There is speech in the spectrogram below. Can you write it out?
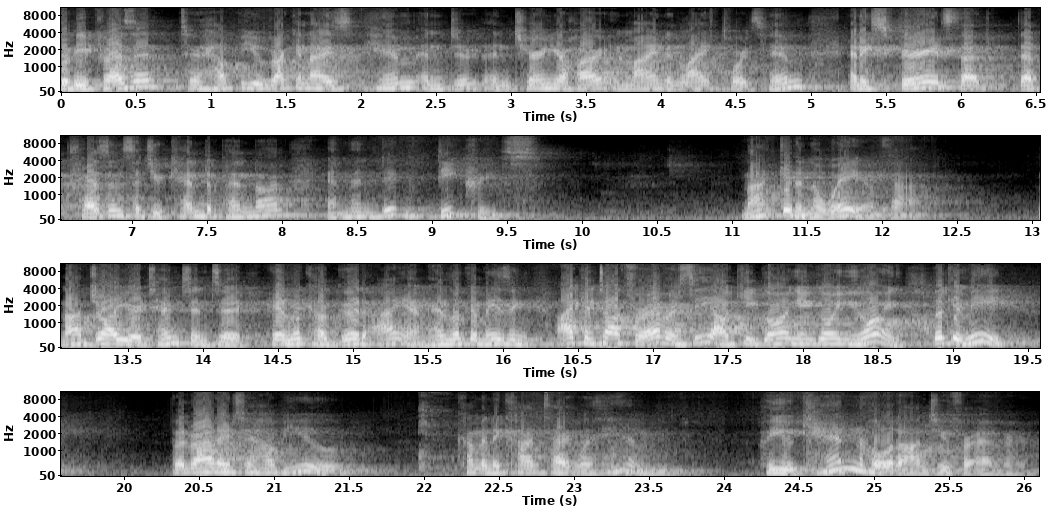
to be present, to help you recognize Him and, and turn your heart and mind and life towards Him and experience that, that presence that you can depend on, and then de- decrease. Not get in the way of that. Not draw your attention to, hey, look how good I am. Hey, look amazing. I can talk forever. See, I'll keep going and going and going. Look at me. But rather to help you come into contact with Him, who you can hold on to forever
